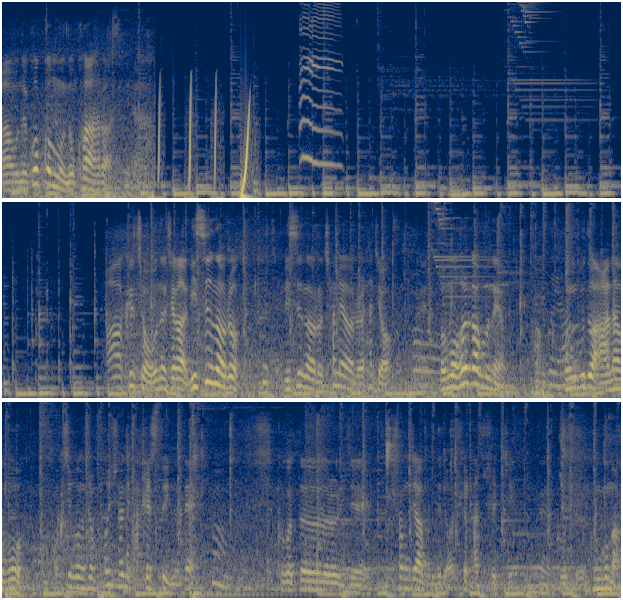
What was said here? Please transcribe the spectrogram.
아, 오늘 꽃고무 녹화하러 왔습니다. 아 그렇죠. 오늘 제가 리스너로 리스너로 참여를 하죠. 네, 너무 헐가분해요. 공부도 안 하고 어찌 보면 좀 포지션이 바뀔 수도 있는데 그것들을 이제 시청자분들이 어떻게 봐주실지 네, 그것들 궁금하고.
